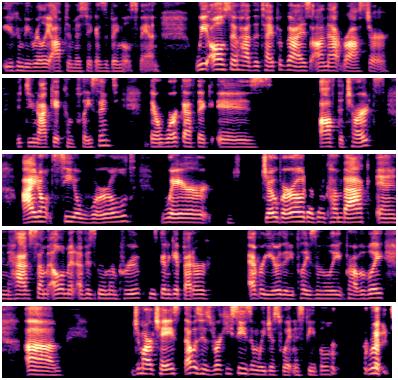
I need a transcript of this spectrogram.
you can be really optimistic as a Bengals fan. We also have the type of guys on that roster that do not get complacent. Their Mm-hmm. work ethic is off the charts. I don't see a world where Joe Burrow doesn't come back and have some element of his game improve. He's going to get better every year that he plays in the league, probably. Um, Ja'Marr Chase, that was his rookie season we just witnessed, people. Right.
